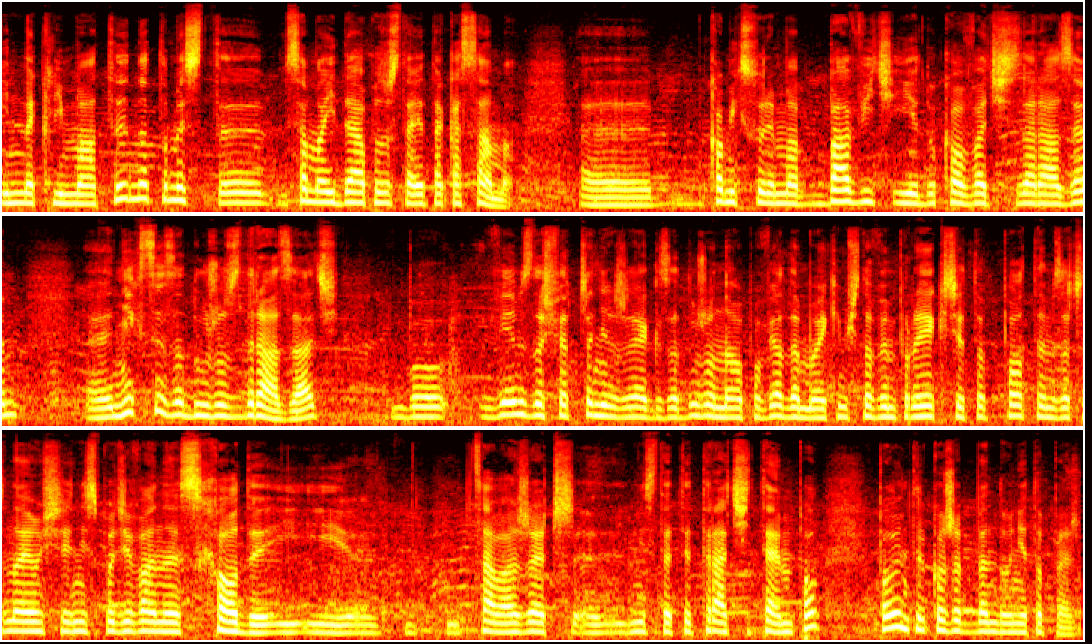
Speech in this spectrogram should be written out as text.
inne klimaty, natomiast e, sama idea pozostaje taka sama. Komiks, który ma bawić i edukować zarazem. E, Nie chcę za dużo zdradzać, bo wiem z doświadczenia, że jak za dużo naopowiadam o jakimś nowym projekcie, to potem zaczynają się niespodziewane schody i, i e, cała rzecz e, niestety traci tempo. Powiem tylko, że będą nietoperze.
